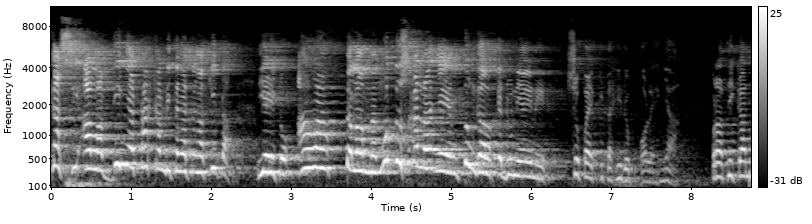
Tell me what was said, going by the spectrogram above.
kasih Allah dinyatakan di tengah-tengah kita, yaitu Allah telah mengutus anaknya yang tunggal ke dunia ini supaya kita hidup olehnya. Perhatikan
